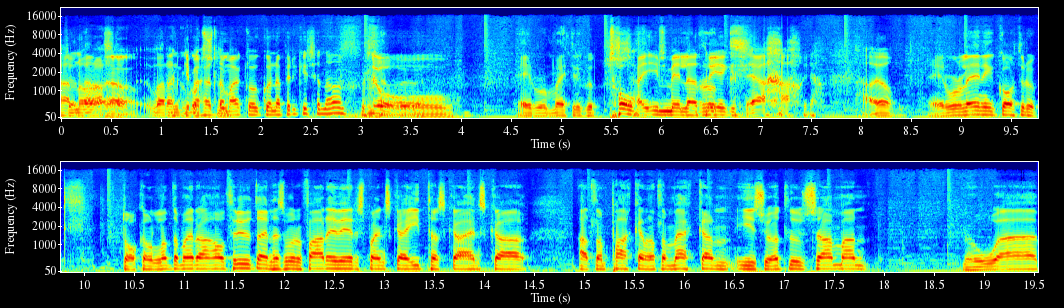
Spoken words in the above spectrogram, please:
hann það er var, alltaf var hann eitthvað ekki með. Magg og Gunnar Birgis hérna á hann Nó þeir voru mættir einhver tómt Sæmilega þrýgis Já, já, já, já Þeir voru leiðin í gott rugg Dokkan landamæra á þriðudaginn þar sem voru farið yfir spænska, ítalska, enska allan pakkan, allan mekkan í þessu öllu saman. Nú uh,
